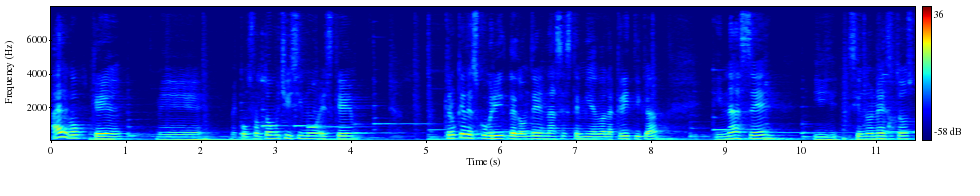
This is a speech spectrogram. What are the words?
Algo que me, me confrontó muchísimo es que creo que descubrí de dónde nace este miedo a la crítica y nace, y siendo honestos,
